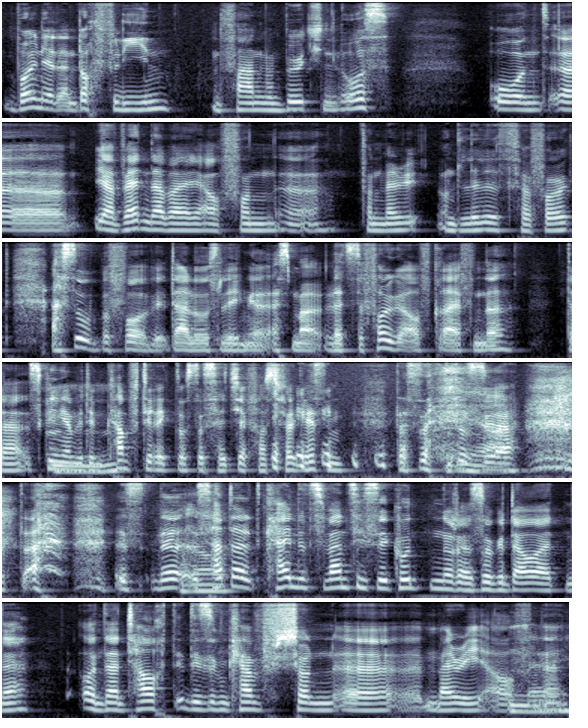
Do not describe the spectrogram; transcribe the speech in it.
wollen ja dann doch fliehen und fahren mit dem Bötchen los. Und äh, ja, werden dabei ja auch von, äh, von Mary und Lilith verfolgt. Ach so, bevor wir da loslegen, erstmal letzte Folge aufgreifen, ne? Da, es ging ja mit dem Mhm. Kampf direkt los, das hätte ich ja fast vergessen. Das, das Ja. ja. da, es, ne, es Genau. hat halt keine 20 Sekunden oder so gedauert, ne? Und dann taucht in diesem Kampf schon äh, Mary auf. Mary. Ne?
